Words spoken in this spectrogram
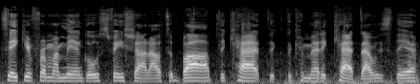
taken from my man Ghostface. Shout out to Bob, the cat, the, the Kemetic cat that was there.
